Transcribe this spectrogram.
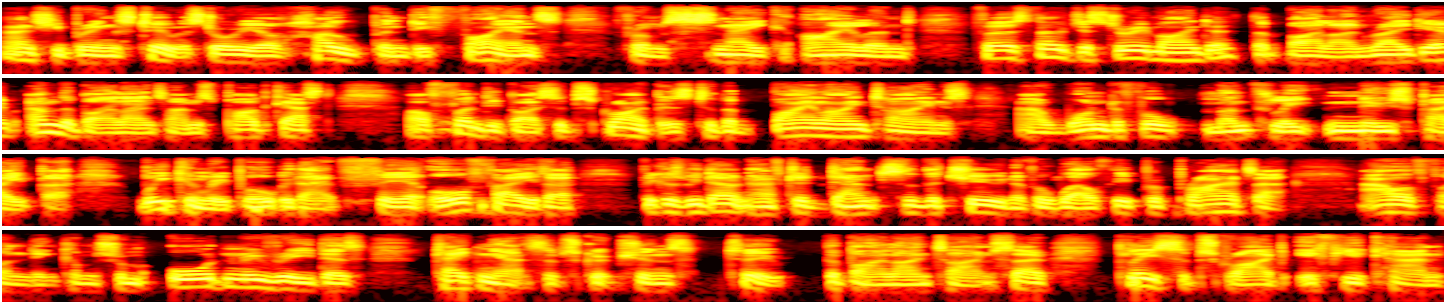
and she brings too a story of hope and defiance from Snake Island. First, though, just a reminder that Byline Radio and the Byline Times podcast are funded by subscribers to the Byline Times, our wonderful monthly newspaper. We can report without fear or favour because we don't have to dance to the tune of a wealthy proprietor. Our funding comes from ordinary readers taking out subscriptions to the Byline Times. So please subscribe if you can.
